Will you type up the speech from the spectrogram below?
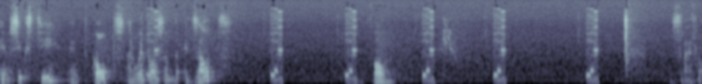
M60 and Colts are weapons of the Exalt. Fall. This rifle.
